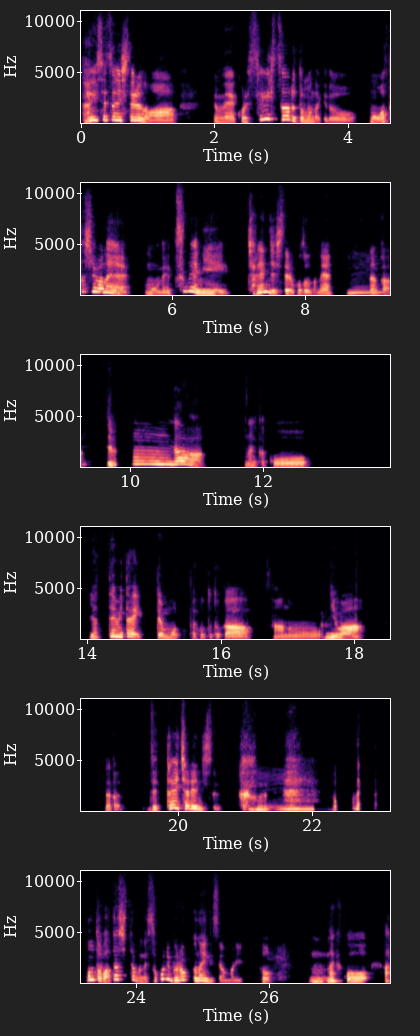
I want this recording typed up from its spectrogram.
大切にしてるのは、でもね、これ性質あると思うんだけど、もう私はね、もうね、常にチャレンジしてることだね。なんか、自分が、なんかこう、やってみたいって思ったこととか、あのーには、なんか、絶対チャレンジする。うん、そうね、本当私多分ね、そこにブロックないんですよ、あんまり。そう。うん、なんかこう、あ、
